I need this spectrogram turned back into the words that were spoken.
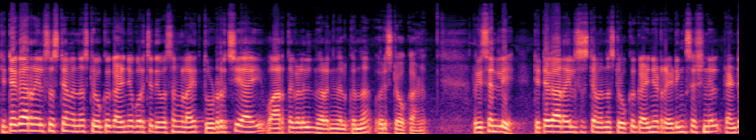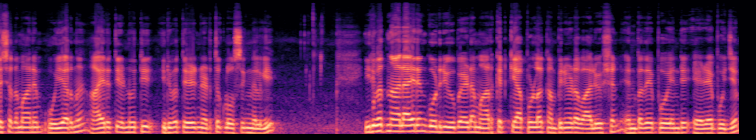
ടിറ്റഗാർ റെയിൽ സിസ്റ്റം എന്ന സ്റ്റോക്ക് കഴിഞ്ഞ കുറച്ച് ദിവസങ്ങളായി തുടർച്ചയായി വാർത്തകളിൽ നിറഞ്ഞു നിൽക്കുന്ന ഒരു സ്റ്റോക്കാണ് റീസെന്റ്ലി ടിറ്റഗാർ റെയിൽ സിസ്റ്റം എന്ന സ്റ്റോക്ക് കഴിഞ്ഞ ട്രേഡിംഗ് സെഷനിൽ രണ്ട് ശതമാനം ഉയർന്ന് ആയിരത്തി എണ്ണൂറ്റി ഇരുപത്തിയേഴിനടുത്ത് ക്ലോസിംഗ് നൽകി. ഇരുപത്തിനാലായിരം കോടി രൂപയുടെ മാർക്കറ്റ് ക്യാപ്പുള്ള കമ്പനിയുടെ വാല്യൂഷൻ എൺപത് പോയിന്റ് ഏഴ് പൂജ്യം.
